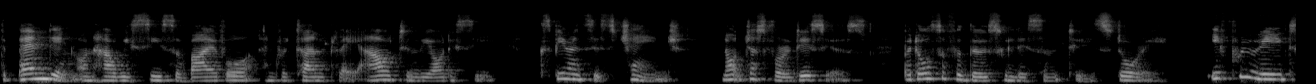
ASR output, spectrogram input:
Depending on how we see survival and return play out in the Odyssey, experiences change, not just for Odysseus, but also for those who listen to his story. If we read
